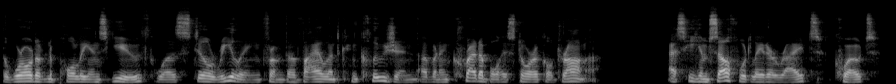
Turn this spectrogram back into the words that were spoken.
The world of Napoleon's youth was still reeling from the violent conclusion of an incredible historical drama. As he himself would later write, quote,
